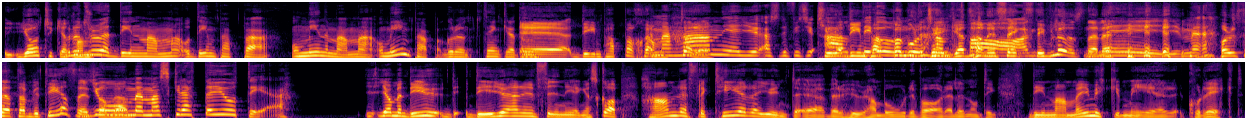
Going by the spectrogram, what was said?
Jag tycker Och att då man... tror jag att din mamma och din pappa och min mamma och min pappa går runt och tänker att de... Eh, din pappa Ja, skämtar men han är ju, alltså det finns ju Tror du att din pappa går och tänker att han är undantag. 60 plus eller? Nej, men... Har du sett han bete sig Jo, en... men man skrattar ju åt det. Ja men det är ju, det, det är ju en fin egenskap. Han reflekterar ju inte över hur han borde vara eller någonting. Din mamma är ju mycket mer korrekt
